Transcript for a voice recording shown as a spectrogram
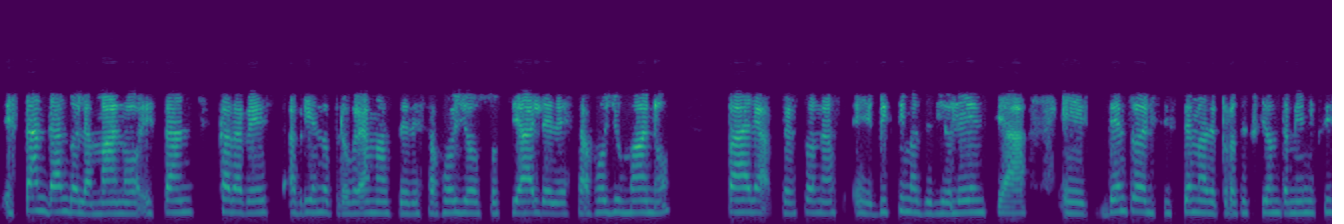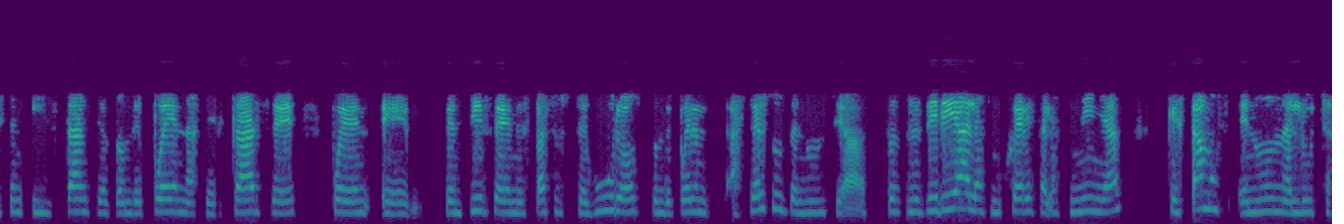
están dando la mano, están cada vez abriendo programas de desarrollo social, de desarrollo humano, para personas eh, víctimas de violencia. Eh, dentro del sistema de protección también existen instancias donde pueden acercarse, pueden eh, sentirse en espacios seguros, donde pueden hacer sus denuncias. Entonces diría a las mujeres, a las niñas, que estamos en una lucha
